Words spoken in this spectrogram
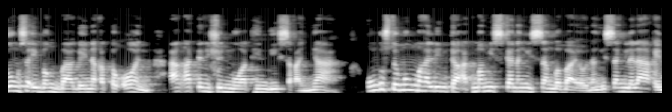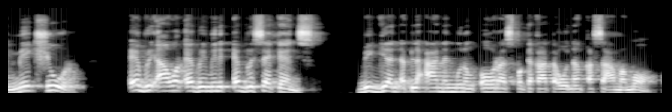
kung sa ibang bagay nakatuon ang atensyon mo at hindi sa kanya. Kung gusto mong mahalin ka at mamiss ka ng isang babae o ng isang lalaki, make sure every hour, every minute, every seconds, Bigyan at laanan mo ng oras pagkakataon ng kasama mo.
